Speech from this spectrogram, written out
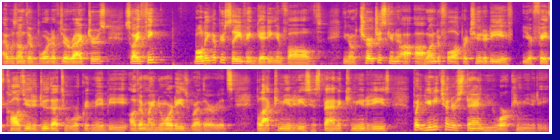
I was on their board of directors, so I think rolling up your sleeve and getting involved you know churches can a, a, wonderful opportunity if your faith calls you to do that to work with maybe other minorities whether it's black communities hispanic communities but you need to understand your community.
